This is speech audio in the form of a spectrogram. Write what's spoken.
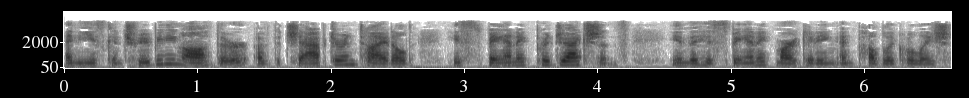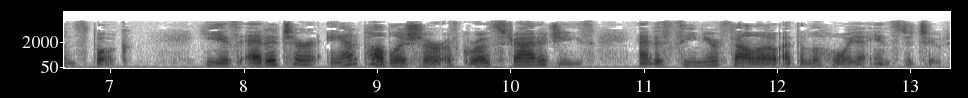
and he is contributing author of the chapter entitled Hispanic Projections in the Hispanic Marketing and Public Relations book. He is editor and publisher of Growth Strategies and a senior fellow at the La Jolla Institute.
